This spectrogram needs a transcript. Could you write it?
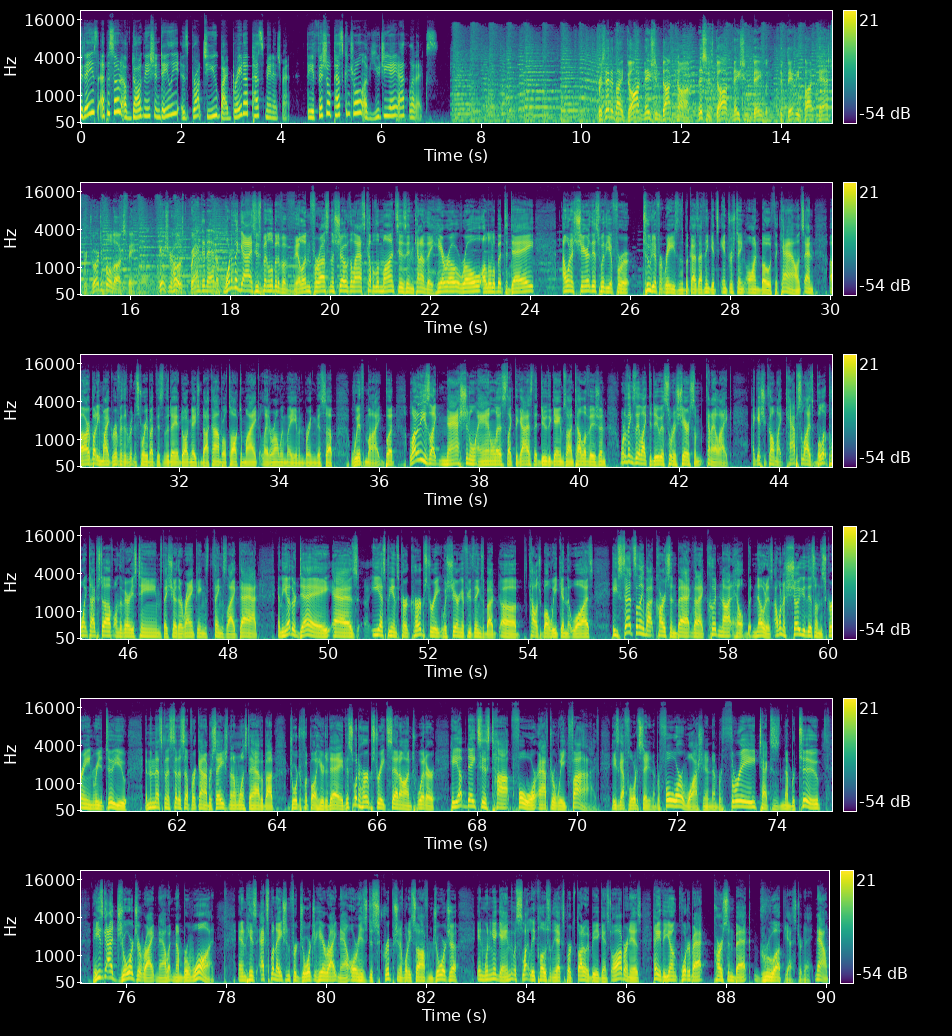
Today's episode of DawgNation Daily is brought to you by Breda Pest Management, the official pest control of UGA Athletics. Presented by DawgNation.com. This is DawgNation Daily, the daily podcast for Georgia Bulldogs fans. Here's your host, Brandon Adams. One of the guys who's been a little bit of a villain for us in the show over the last couple of months is in kind of the hero role a little bit today. I want to share this with you for two different reasons because I think it's interesting on both accounts. And uh, our buddy Mike Griffith had written a story about this the other day at dawgnation.com. We'll talk to Mike later on. We may even bring this up with Mike. But a lot of these like national analysts, like the guys that do the games on television, one of the things they like to do is sort of share some kind of like I guess you call them like capsulized bullet point type stuff on the various teams. They share their rankings, things like that. And the other day, as ESPN's Kirk Herbstreit was sharing a few things about uh, college ball weekend that was, he said something about Carson Beck that I could not help but notice. I want to show you this on the screen, read it to you, and then that's going to set us up for a conversation that I want us to have about Georgia football here today. This is what Herbstreit said on Twitter. He updates his top four after week five. He's got Florida State at number four, Washington at number three, Texas number two. He's got Georgia right now at number one. And his explanation for Georgia here right now, or his description of what he saw from Georgia in winning a game that was slightly closer than the experts thought it would be against Auburn, is hey, the young quarterback, Carson Beck, grew up yesterday. Now,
